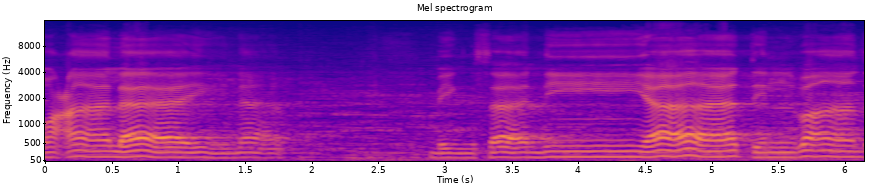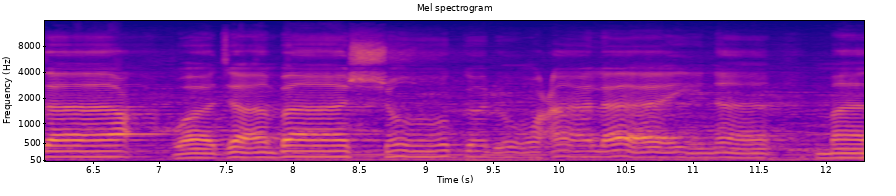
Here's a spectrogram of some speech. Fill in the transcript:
আলাইনা। من ثنيات الوداع وجب الشكر علينا ما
